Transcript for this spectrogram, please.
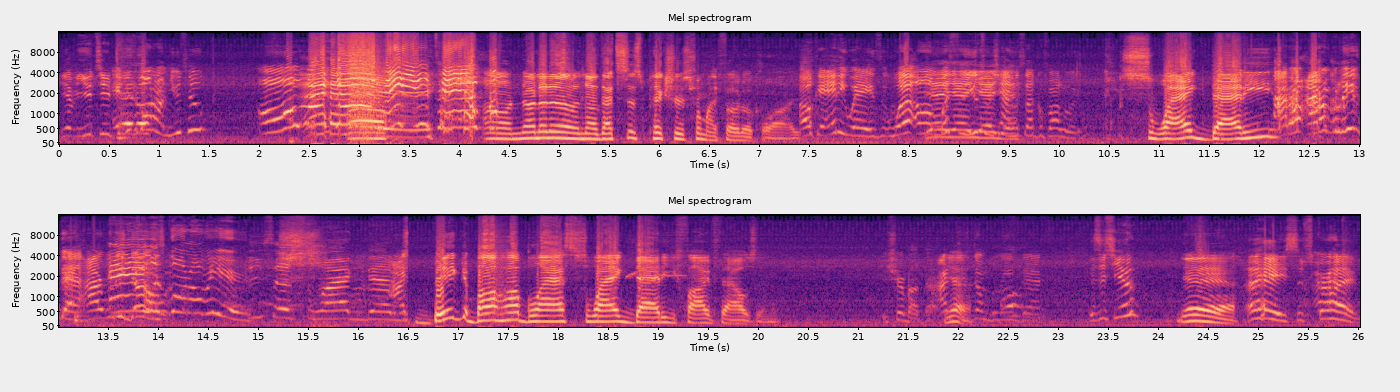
You have a YouTube channel? going on YouTube? Oh my Oh. god! Hey YouTube! Oh no no no no no! That's just pictures from my photo collage. Okay. Anyways, what um, Yeah, what's yeah, the YouTube yeah, channel yeah. so I can follow it? Swag Daddy, I don't I don't believe that. I really Hey, don't. what's going on over here? He said swag daddy. Big Baja Blast Swag Daddy 5000. You sure about that? I Yeah. just don't believe that. Is this you? Yeah, Hey, subscribe.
